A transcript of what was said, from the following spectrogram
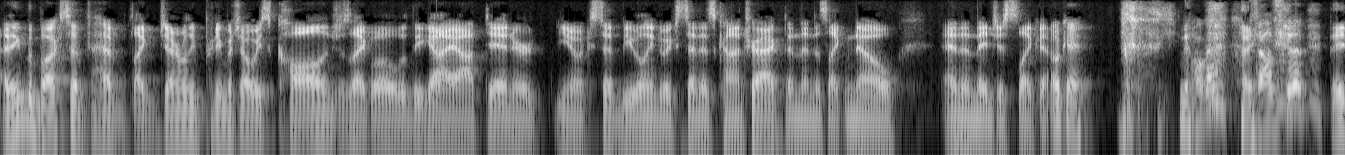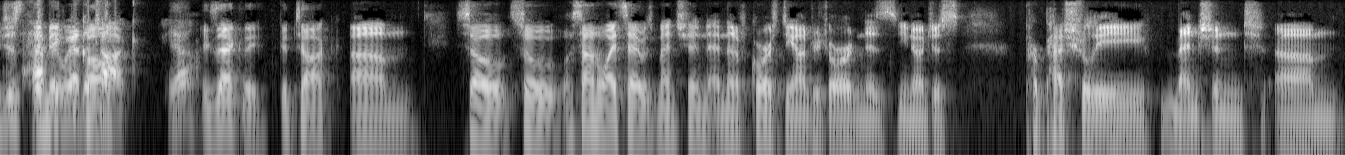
I think the Bucks have, have like generally pretty much always call and just like, well, would the guy opt in or you know extend be willing to extend his contract? And then it's like no, and then they just like okay, You know, Okay, like, sounds good. They just they Happy make we had the to talk. Yeah. Exactly. Good talk. Um, so so Hassan Whiteside was mentioned, and then of course DeAndre Jordan is you know just perpetually mentioned um,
